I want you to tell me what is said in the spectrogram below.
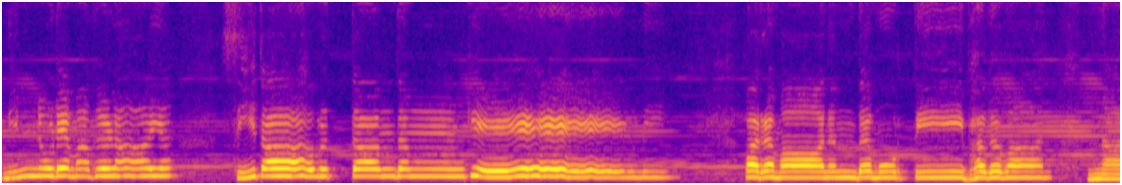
നിന്നുടെ മകളായ സീതാവൃത്താന്തം കേൾവി പരമാനന്ദമൂർത്തി ഭഗവാൻ നാരായണൻ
